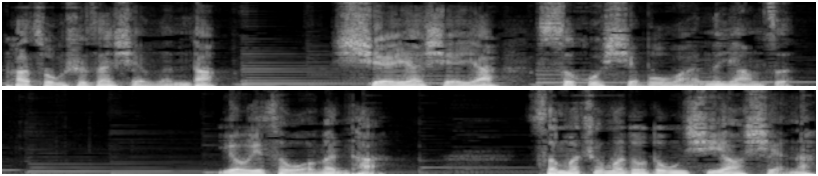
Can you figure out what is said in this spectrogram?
他总是在写文档。写呀写呀，似乎写不完的样子。有一次我问他：“怎么这么多东西要写呢？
